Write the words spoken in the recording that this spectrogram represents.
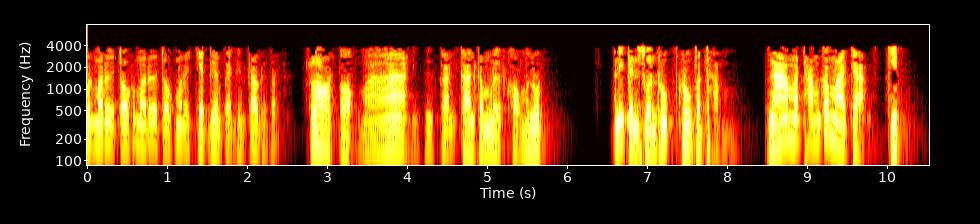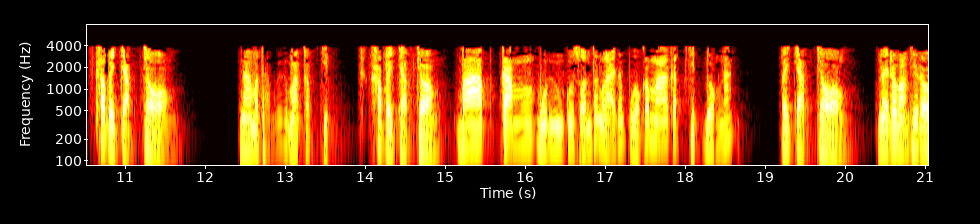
ขึ้นมาเรื่อยโตขึ้นมาเรื่อยโตขึ้นมาเรื่อยเจ็ดเดือนแปดเดือนเก้าเดือนคลอดออกมานี่คือการการกำเนิดของมนุษย์ อันนี้เป็นส่วนรูปรูปธรรม นามธรรมก็มาจากจิตเข้าไปจับจอง นามธรรมก็คือมากับจิต เข้าไปจับจอง บาปกรรมบุญกุศลทั้งหลายทั้งปวงก็มากับจิตดวงนั้น ไปจับจอง ในระหว่างที่เรา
